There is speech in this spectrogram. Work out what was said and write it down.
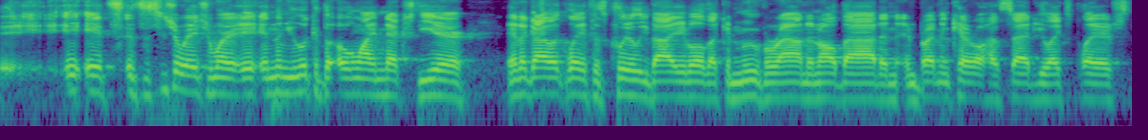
it, it's it's a situation where, it, and then you look at the O line next year, and a guy like Leif is clearly valuable that can move around and all that. And, and Brennan Carroll has said he likes players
